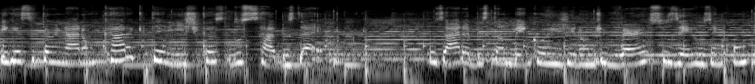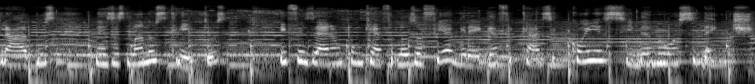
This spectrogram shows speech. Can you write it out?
e que se tornaram características dos sábios da época. Os árabes também corrigiram diversos erros encontrados nesses manuscritos e fizeram com que a filosofia grega ficasse conhecida no Ocidente.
